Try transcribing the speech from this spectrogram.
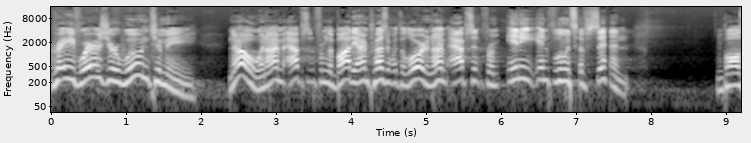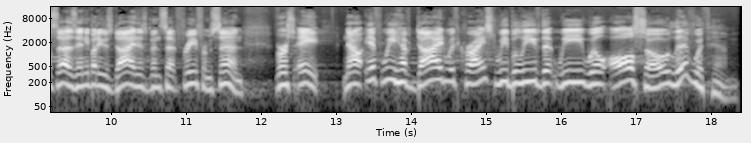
Grave, where is your wound to me? No, when I'm absent from the body, I'm present with the Lord, and I'm absent from any influence of sin. And Paul says anybody who's died has been set free from sin. Verse 8 now, if we have died with Christ, we believe that we will also live with him.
